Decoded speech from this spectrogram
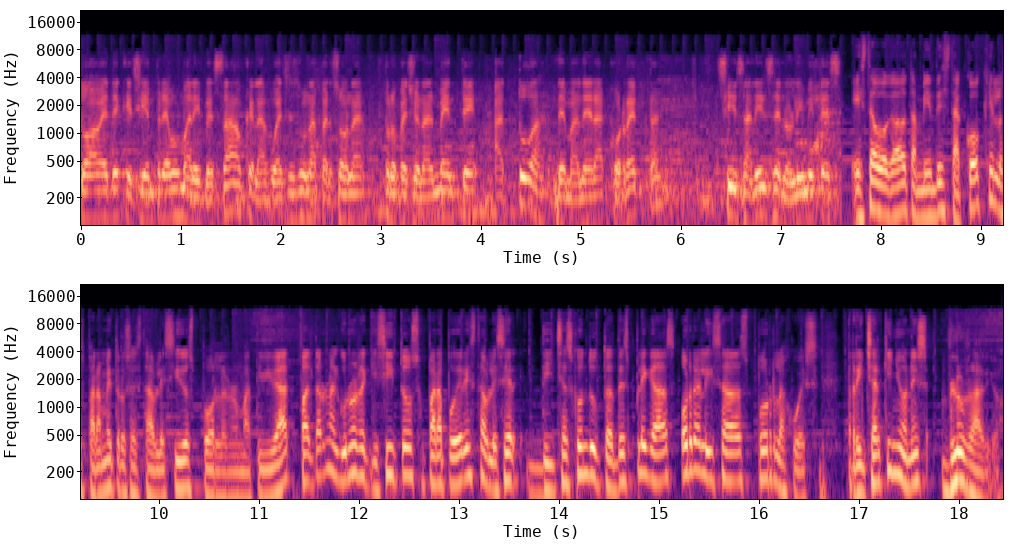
toda vez de que siempre hemos manifestado que la juez es una persona profesionalmente actúa de manera correcta, sin salirse de los límites. Este abogado también destacó que los parámetros establecidos por la normatividad faltaron algunos requisitos para poder establecer dichas conductas desplegadas o realizadas por la juez. Richard Quiñones, Blue Radio.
